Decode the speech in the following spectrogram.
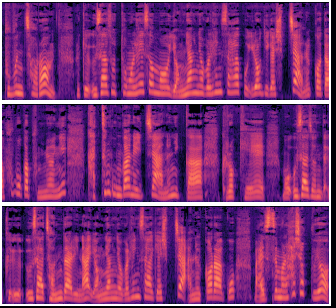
부분처럼 이렇게 의사소통을 해서 뭐 영향력을 행사하고 이러기가 쉽지 않을 거다. 후보가 분명히 같은 공간에 있지 않으니까 그렇게 뭐 의사 전달 그 의사 전달이나 영향력을 행사하기가 쉽지 않을 거라고 말씀을 하셨고요.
